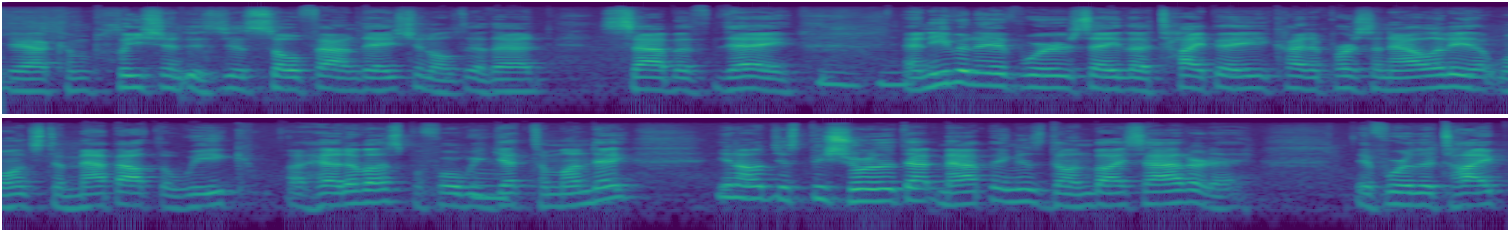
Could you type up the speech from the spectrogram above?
Yeah, completion is just so foundational to that Sabbath day. Mm-hmm. And even if we're, say, the type A kind of personality that wants to map out the week ahead of us before we yeah. get to Monday, you know, just be sure that that mapping is done by Saturday. If we're the type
